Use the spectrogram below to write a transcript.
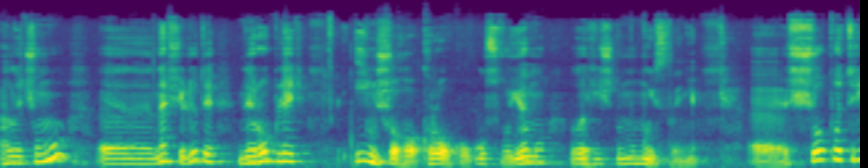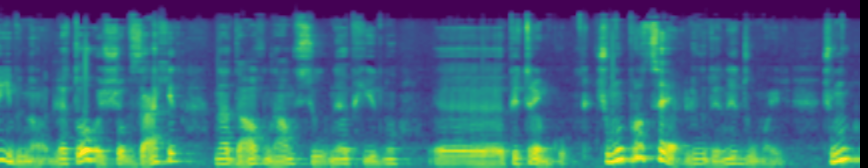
Але чому е, наші люди не роблять іншого кроку у своєму логічному мисленні? Е, Що потрібно для того, щоб Захід надав нам всю необхідну е, підтримку? Чому про це люди не думають? Чому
